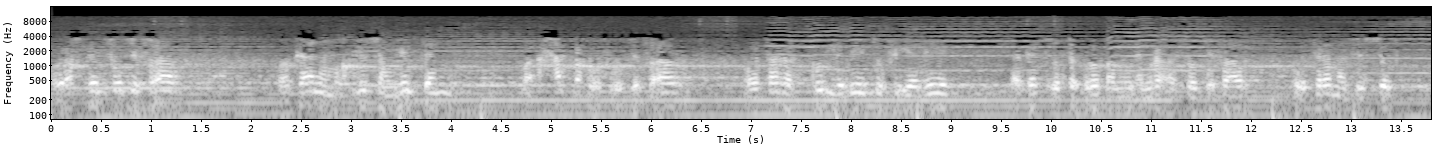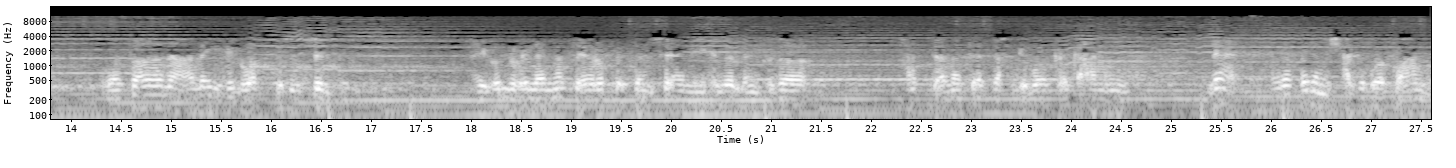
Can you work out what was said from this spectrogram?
وراح بيت فوتيفار وكان مخلصا جدا وأحبه فوتيفار وترك كل بيته في يديه. فجت له تجربة من امرأة فوتيفار واترمى في السجن وطال عليه الوقت في السجن. هيقول له إلى متى يا رب تنساني إلى الانتظار حتى متى تحجب وجهك عني لا ربنا مش حاجب وجهه عنه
